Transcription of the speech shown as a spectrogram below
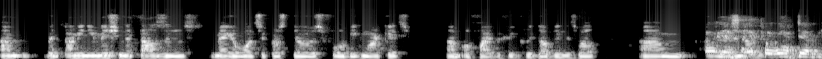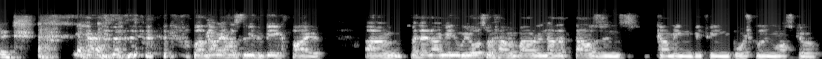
Um, but I mean, you mentioned a thousand megawatts across those four big markets, um, or five if we include Dublin as well. Um, oh yes, I forgot Dublin. yeah. well, now it has to be the big five. Um, but then, I mean, we also have about another thousands coming between Portugal and Moscow,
